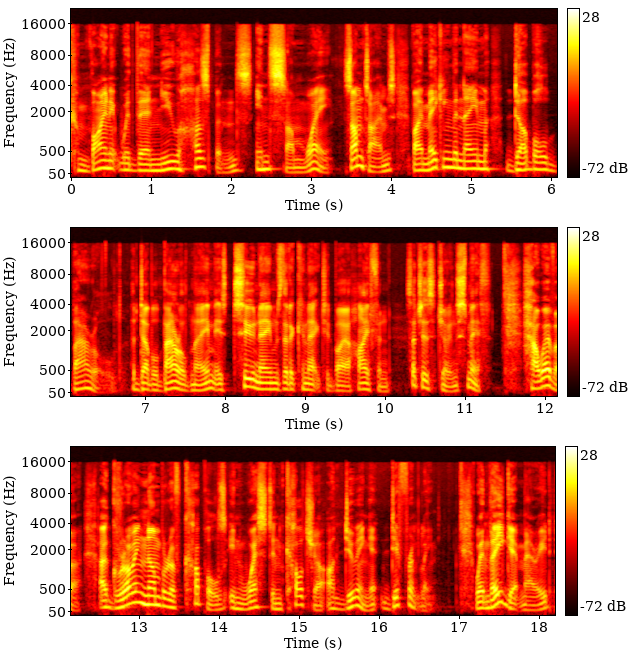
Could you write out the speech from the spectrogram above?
combine it with their new husband's in some way, sometimes by making the name double barreled. A double barreled name is two names that are connected by a hyphen, such as Joan Smith. However, a growing number of couples in Western culture are doing it differently. When they get married,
